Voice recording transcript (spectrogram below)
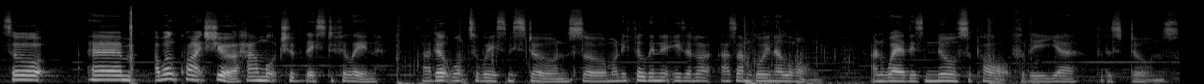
So, um, I wasn't quite sure how much of this to fill in. I don't want to waste my stone, so I'm only filling it as I'm going along and where there's no support for the uh, for the stones.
